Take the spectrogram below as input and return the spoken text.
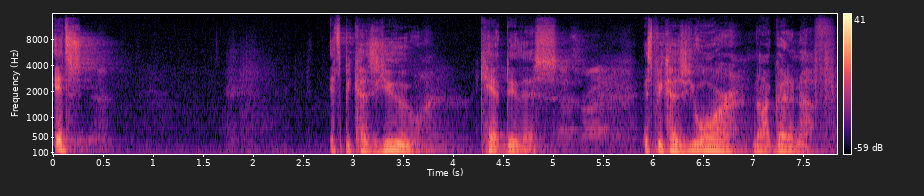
it's, it's because you can't do this. It's because you're not good enough.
